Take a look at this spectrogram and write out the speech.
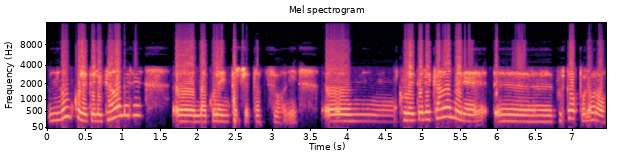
non con le telecamere eh, ma con le intercettazioni. Ehm, con le telecamere eh, purtroppo loro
